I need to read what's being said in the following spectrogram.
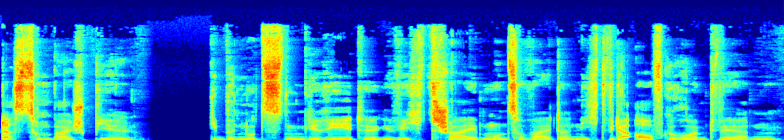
dass zum Beispiel die benutzten Geräte, Gewichtsscheiben und so weiter nicht wieder aufgeräumt werden,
